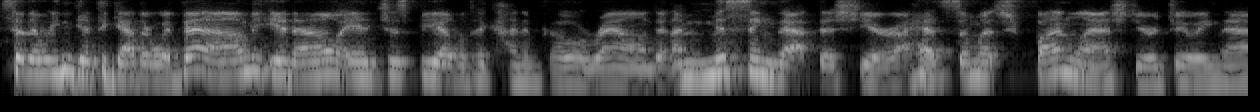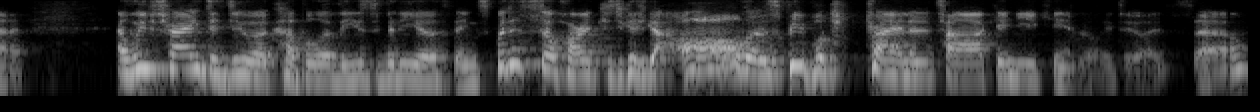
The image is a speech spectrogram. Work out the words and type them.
so that we can get together with them, you know, and just be able to kind of go around. And I'm missing that this year. I had so much fun last year doing that. And we've tried to do a couple of these video things, but it's so hard because you got all those people trying to talk and you can't really do it. So,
